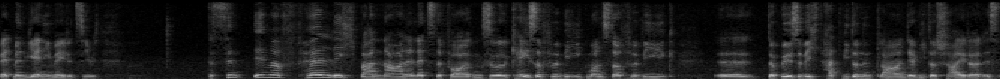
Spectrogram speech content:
Batman wie Animated Series. Das sind immer völlig banale letzte Folgen. So Case of the Week, Monster of the Week. Äh, der Bösewicht hat wieder einen Plan, der wieder scheitert. Es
